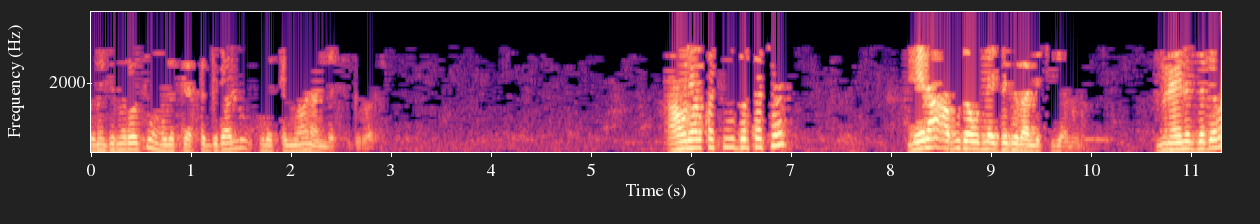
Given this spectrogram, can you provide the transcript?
በመጀመሪያዎቹ ሁለት ያሰግዳሉ፣ ሁለተኛዋን አንድ ያሰግዳሉ። አሁን ያልኳችሁ ገብታችኋል? ሌላ አቡ ዳውድ ላይ ዘገባ አለች እያሉ ነው። ምን አይነት ዘገባ?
